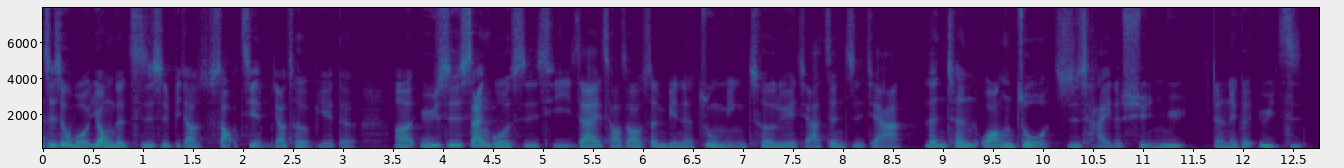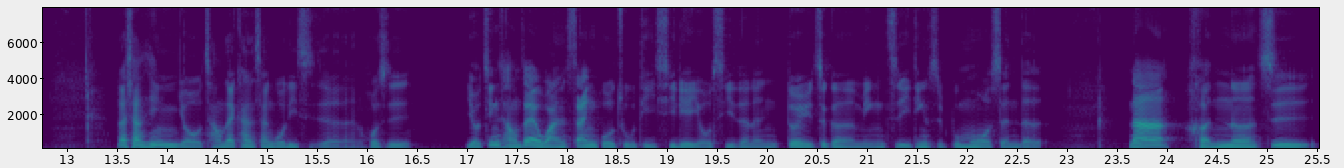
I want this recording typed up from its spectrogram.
只是我用的字是比较少见、比较特别的。呃，玉是三国时期在曹操身边的著名策略家、政治家。人称王佐之才的荀彧的那个彧字，那相信有常在看三国历史的人，或是有经常在玩三国主题系列游戏的人，对于这个名字一定是不陌生的。那横呢，是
